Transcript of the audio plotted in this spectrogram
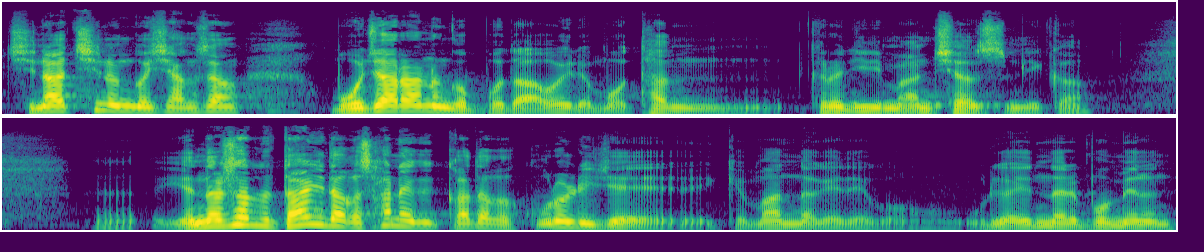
지나치는 것이 항상 모자라는 것보다 오히려 못한 그런 일이 많지 않습니까? 옛날 사람들 다니다가 산에 가다가 꿀을 이제 이렇게 만나게 되고 우리가 옛날에 보면은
